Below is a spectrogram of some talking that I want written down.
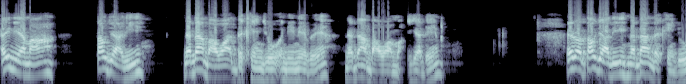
အဲ့ဒီနေရာမှာတောက်ကြသည်နတ္တဘာဝသခင်ဂျိုအနေနဲ့ပဲနတ္တဘာဝမှာရတယ်အဲ့တော့တောက်ကြသည်နှစ်တသခင်ကျူ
